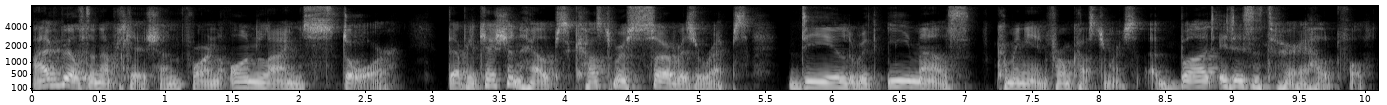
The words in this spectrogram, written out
I've built an application for an online store. The application helps customer service reps deal with emails coming in from customers, but it isn't very helpful.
